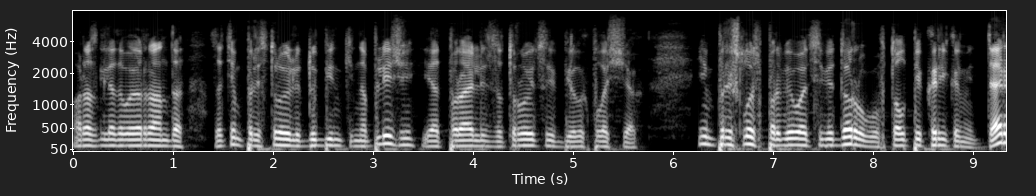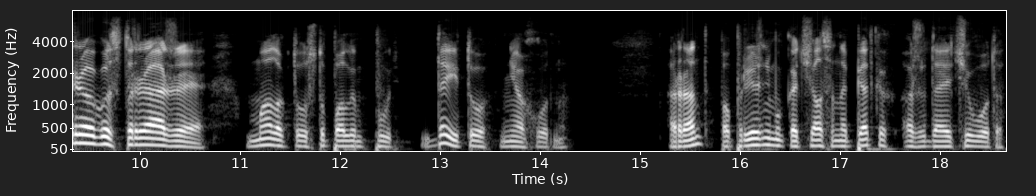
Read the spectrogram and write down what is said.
разглядывая Ранда, затем пристроили дубинки на плечи и отправились за троицей в белых плащах. Им пришлось пробивать себе дорогу в толпе криками «Дорогу, стражи!». Мало кто уступал им путь, да и то неохотно. Ранд по-прежнему качался на пятках, ожидая чего-то.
